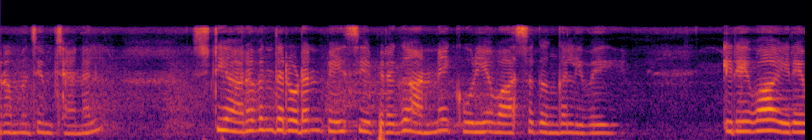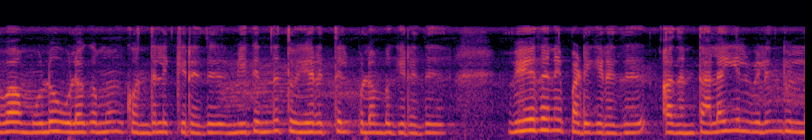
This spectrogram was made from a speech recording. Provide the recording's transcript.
பிரம்மஜம் சேனல். ஸ்ரீ அரவிந்தருடன் பேசிய பிறகு அன்னை கூறிய வாசகங்கள் இவை. இறைவா இறைவா முழு உலகமும் கொந்தளிக்கிறது மிகுந்த துயரத்தில் புலம்புகிறது வேதனைப்படுகிறது. அதன் தலையில் விழுந்துள்ள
